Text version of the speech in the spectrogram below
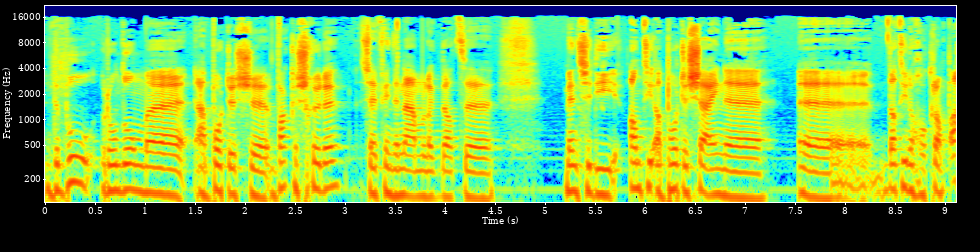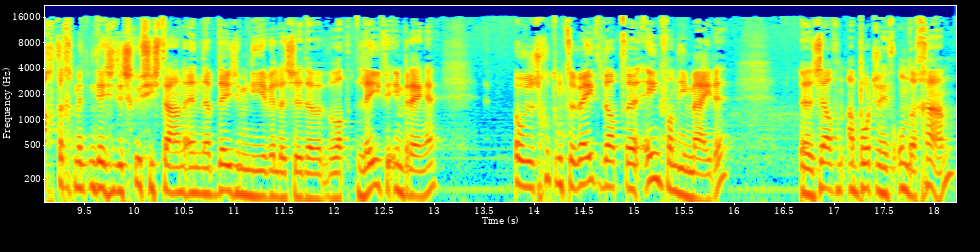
de boel rondom abortus wakker schudden. Zij vinden namelijk dat mensen die anti-abortus zijn... eh, dat die nogal krampachtig met in deze discussie staan. En op deze manier willen ze er wat leven inbrengen. Overigens goed om te weten dat eh, een van die meiden... eh, zelf een abortus heeft ondergaan.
